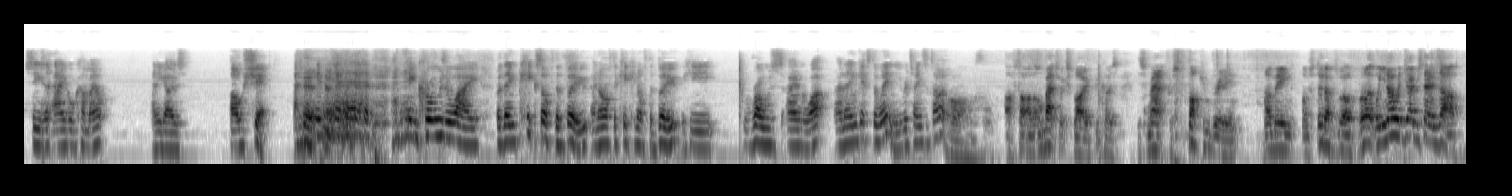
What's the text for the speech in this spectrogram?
sees an angle come out, and he goes, "Oh shit!" and then crawls away, but then kicks off the boot, and after kicking off the boot, he rolls Angle up, and then gets the win. He retains the title. Oh, so I'm I'm about to explode because this match was fucking brilliant. I mean, I'm stood up as well. Well, you know when James stands up,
